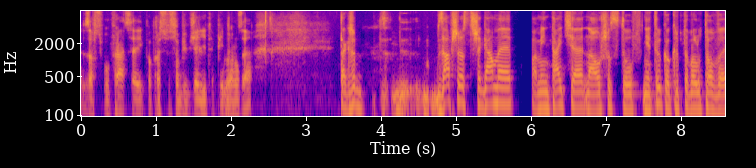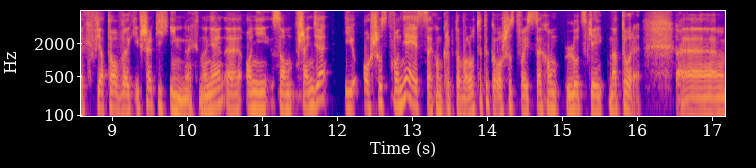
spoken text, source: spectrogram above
za współpracę i po prostu sobie wzięli te pieniądze. Także zawsze ostrzegamy, pamiętajcie na oszustów nie tylko kryptowalutowych, fiatowych i wszelkich innych. No nie? E, Oni są wszędzie i oszustwo nie jest cechą kryptowaluty, tylko oszustwo jest cechą ludzkiej natury. Tak. E,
